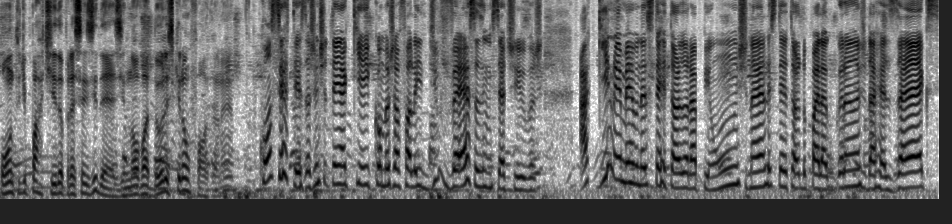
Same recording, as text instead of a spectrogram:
ponto de partida para essas ideias inovadoras que não faltam, né? Com certeza. A gente tem aqui, como eu já falei, diversas iniciativas aqui mesmo nesse território do Arapiuns, né, nesse território do Pairago Grande, da Resex,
